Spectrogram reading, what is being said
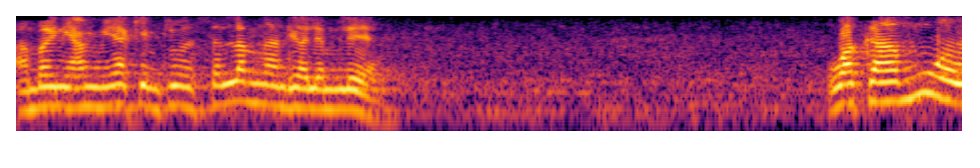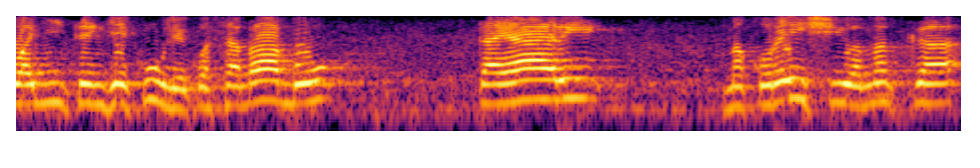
ambaye ni ammi yake Mtume sallam na ndiye alimlea. Wakaamua wajitenge kule kwa sababu tayari makureishi wa maka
